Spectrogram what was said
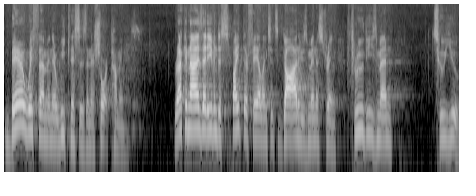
Bear with them in their weaknesses and their shortcomings. Recognize that even despite their failings, it's God who's ministering through these men to you.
